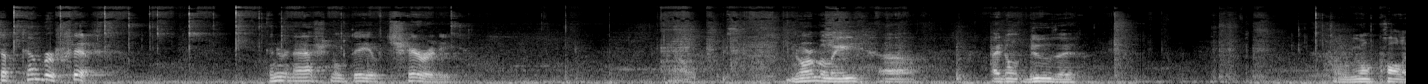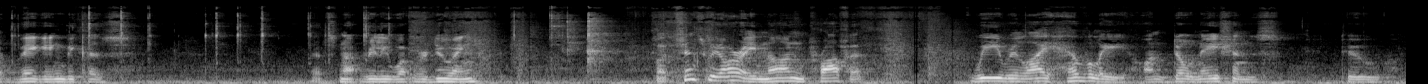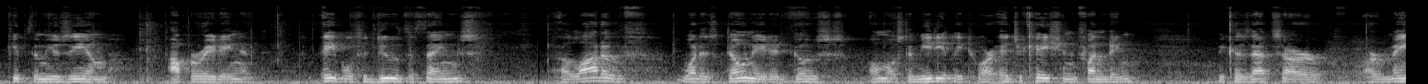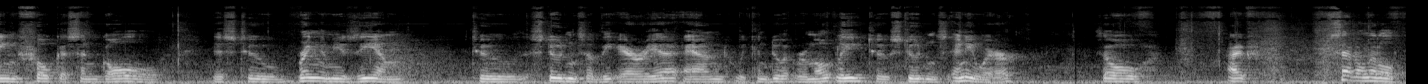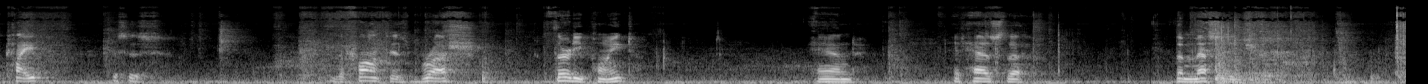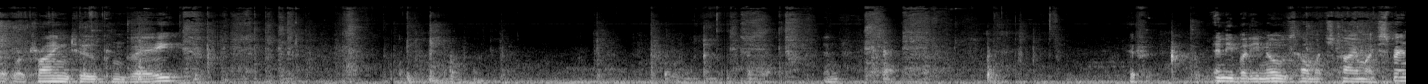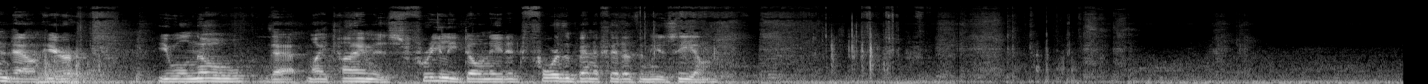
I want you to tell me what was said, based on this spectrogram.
September 5th, International Day of Charity. Now, normally, uh, I don't do the, well, we won't call it begging because that's not really what we're doing. But since we are a non-profit, we rely heavily on donations to keep the museum operating and able to do the things. A lot of what is donated goes almost immediately to our education funding because that's our our main focus and goal is to bring the museum to the students of the area and we can do it remotely to students anywhere. So I've set a little type. This is, the font is brush 30 point and it has the, the message that we're trying to convey. And if anybody knows how much time I spend down here, you will know that my time is freely donated for the benefit of the museum.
